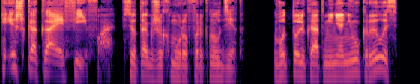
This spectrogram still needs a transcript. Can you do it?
«Ишь, какая фифа!» — все так же хмуро фыркнул дед. Вот только от меня не укрылось,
